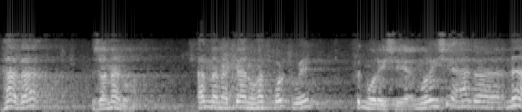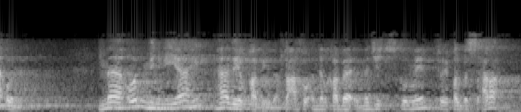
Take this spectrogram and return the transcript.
هذا زمانها. أما مكانها قلت وين؟ في المريسيع المريسيع هذا ماء. ماء من مياه هذه القبيلة. تعرفوا أن القبائل ما تجي تسكن وين؟ في قلب الصحراء.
